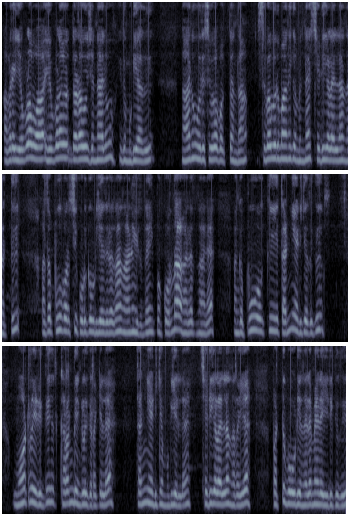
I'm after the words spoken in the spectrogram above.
அவரை எவ்வளோ வா- எவ்வளோ தடவை சொன்னாலும் இது முடியாது. நானும் ஒரு சிவபக்தன் தான் சிவபெருமானுக்கு முன்ன செடிகளெல்லாம் நட்டு அதை பூ பறித்து கொடுக்கக்கூடியதில் தான் நானும் இருந்தேன். இப்போ கொரோனா காலத்தினால அங்கே பூவுக்கு தண்ணி அடிக்கிறதுக்கு மோட்ரு இருக்குது கரண்ட் எங்களுக்கு கிடைக்கல. தண்ணி அடிக்க முடியல. செடிகளெல்லாம் நிறைய பட்டு போகக்கூடிய நிலைமையில் இருக்குது.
